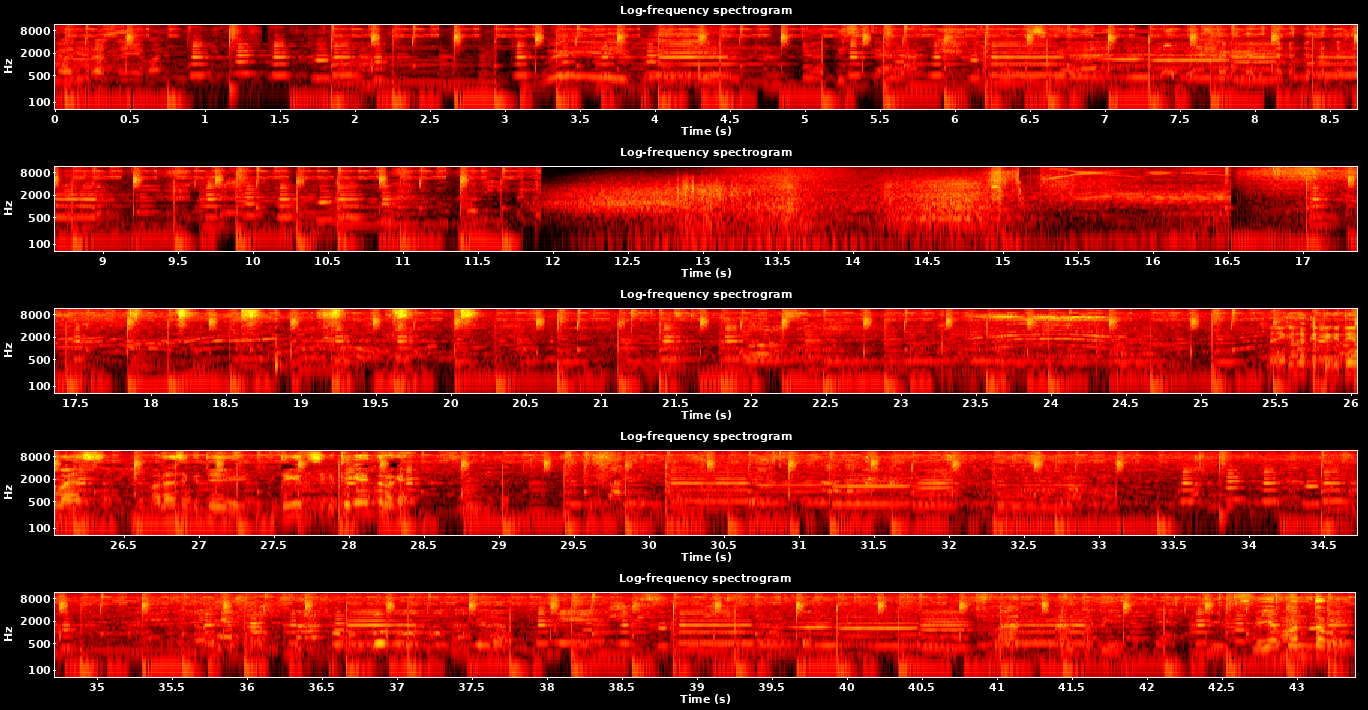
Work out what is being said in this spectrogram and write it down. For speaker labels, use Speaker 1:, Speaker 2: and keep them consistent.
Speaker 1: rasanya pak
Speaker 2: Wih, wih. Habis kan? Habis kan? Nah, ini gede-gede mas. Mana yang gede? Gede, segede kayak itu loh kayak. Kayak montong ya.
